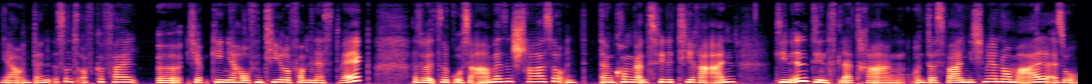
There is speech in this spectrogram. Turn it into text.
Ja, und dann ist uns aufgefallen, äh, hier gehen ja Haufen Tiere vom Nest weg. Also jetzt eine große Ameisenstraße. Und dann kommen ganz viele Tiere an, die einen Innendienstler tragen. Und das war nicht mehr normal. Also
